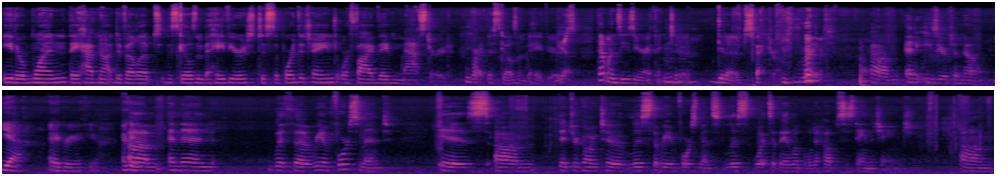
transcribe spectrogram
either one, they have not developed the skills and behaviors to support the change, or five, they've mastered Right. the skills and behaviors. Yeah. That one's easier, I think, to Mhm. get a spectrum. Right. Um, and easier to know. yeah, I agree with you. Okay. Um, and then with the reinforcement is um, that you're going to list the reinforcements, list what's available to help sustain the change. Um,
